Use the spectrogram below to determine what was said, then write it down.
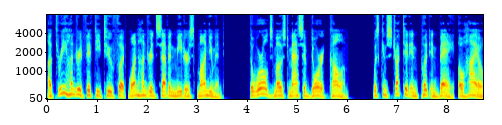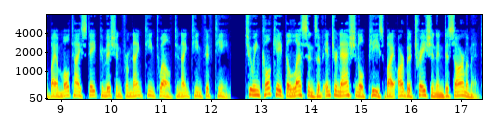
A 352-foot (107 meters) monument—the world's most massive Doric column—was constructed in Put-in-Bay, Ohio by a multi-state commission from 1912 to 1915, "...to inculcate the lessons of international peace by arbitration and disarmament."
